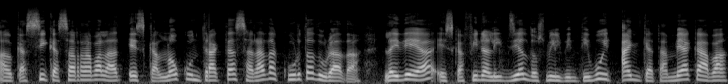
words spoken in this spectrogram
el que sí que s'ha revelat és que el nou contracte serà de curta durada. La idea és que finalitzi el 2028, any que també acaba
